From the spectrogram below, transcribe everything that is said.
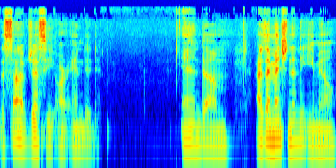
the son of Jesse, are ended. And um, as I mentioned in the email,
